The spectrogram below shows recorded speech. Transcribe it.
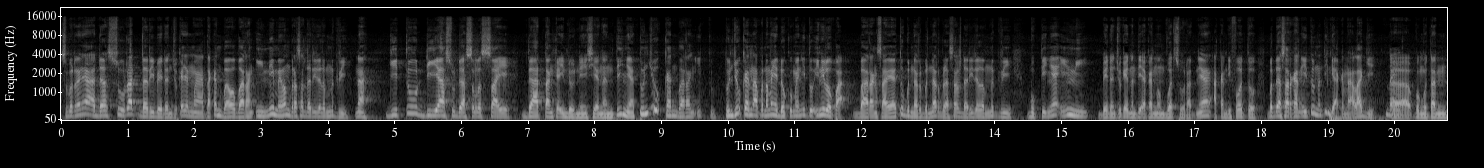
sebenarnya ada surat dari bea dan cukai yang mengatakan bahwa barang ini memang berasal dari dalam negeri. Nah, gitu dia sudah selesai datang ke Indonesia nantinya, tunjukkan barang itu. Tunjukkan apa namanya dokumen itu. Ini loh Pak, barang saya itu benar-benar berasal dari dalam negeri. Buktinya ini. Bea dan Cukai nanti akan membuat suratnya, akan difoto. Berdasarkan itu nanti nggak kena lagi uh, pungutan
